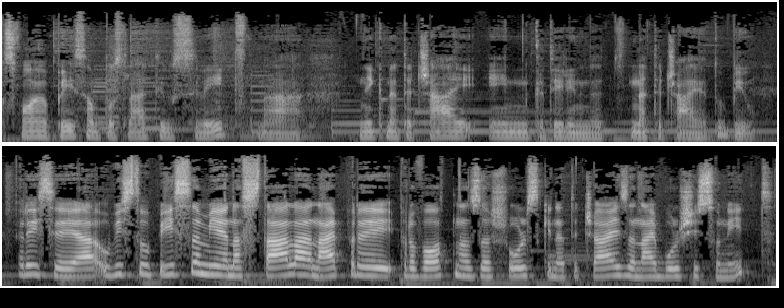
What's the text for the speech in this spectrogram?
svojo pesem poslati v svet na nek natečaj in kateri natečaj je dobil. Res je, ja. v bistvu pesem je nastala najprej prvotno za šolski natečaj za najboljši sonet.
